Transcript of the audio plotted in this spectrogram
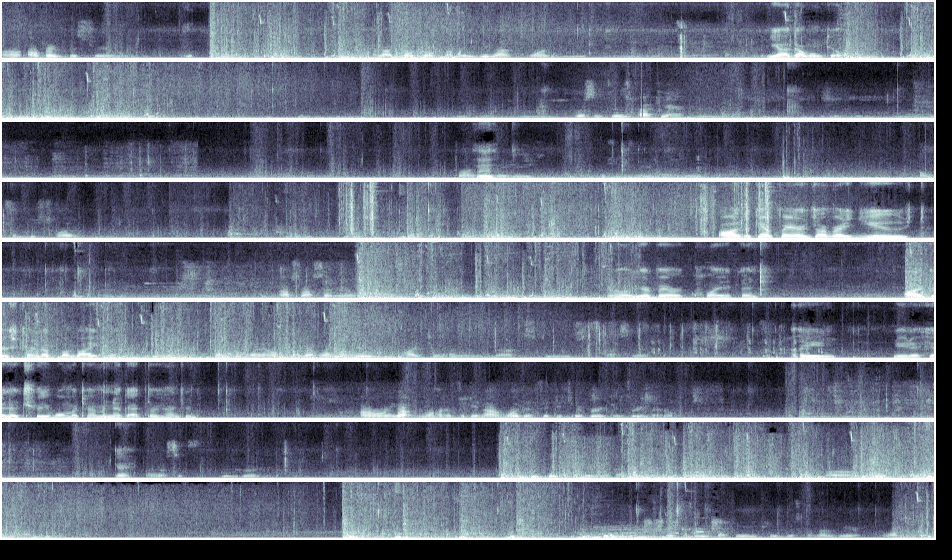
I'll, I'll break this tree. Four kills. How many do you got? One? Yeah, I got one kill. There's some foods back here. Hmm? I get these? There's some trees back here. Oh, should be slow. Oh, the campfire is already used. That's what I said earlier. Oh, you're very quiet then. I just turned up my mic. Okay, I got 100, like 200 nuts to use. That's it. I need to hit a tree one more time and I got 300. I only got 159 wood and 52 brick and 3 metal. Okay. I got 63 brick. You could do, There's trees back here, you should just come over here and walk over.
